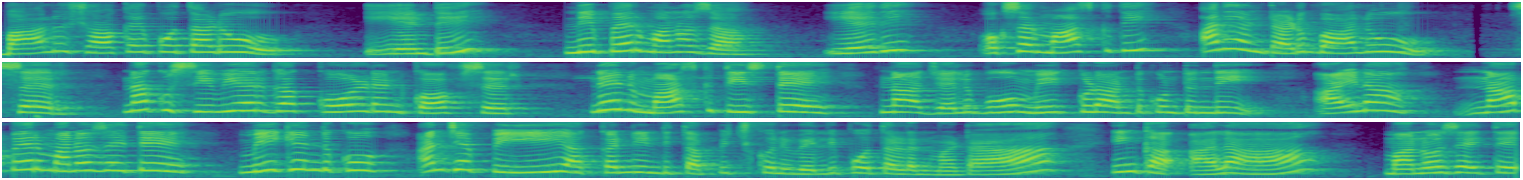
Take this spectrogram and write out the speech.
బాలు షాక్ అయిపోతాడు. ఏంటి? నీ పేరు మనోజా? ఏది? ఒకసారి మాస్క్ తీ అని అంటాడు బాలు. సార్ నాకు సివియర్గా కోల్డ్ అండ్ కాఫ్ సార్. నేను మాస్క్ తీస్తే నా జలుబు మీకు కూడా అంటుకుంటుంది. అయినా నా పేరు మనోజ్ అయితే మీకెందుకు అని చెప్పి అక్కడి నుండి తప్పించుకొని వెళ్ళిపోతాడనమాట ఇంకా అలా మనోజ్ అయితే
